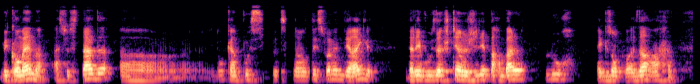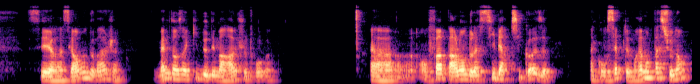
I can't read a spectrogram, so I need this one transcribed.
Mais quand même, à ce stade, il est donc impossible, sans inventer soi-même des règles, d'aller vous acheter un gilet par balle lourd exemple au hasard. Hein. Euh, c'est vraiment dommage, même dans un kit de démarrage, je trouve. Euh, enfin, parlons de la cyberpsychose, un concept vraiment passionnant.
